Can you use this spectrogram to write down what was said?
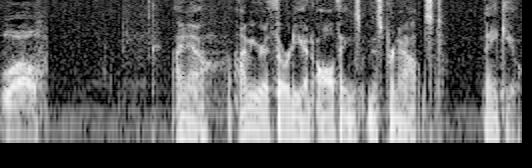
Whoa. I know. I'm your authority on all things mispronounced. Thank you.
